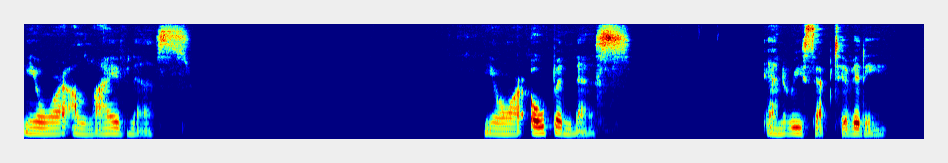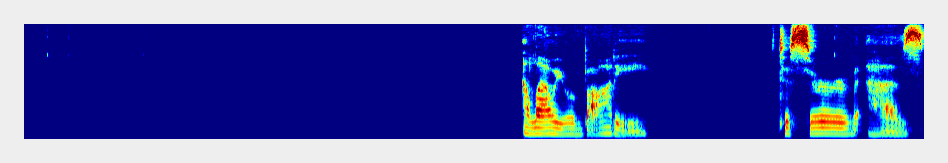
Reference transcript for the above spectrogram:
your aliveness, your openness, and receptivity. Allow your body to serve as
